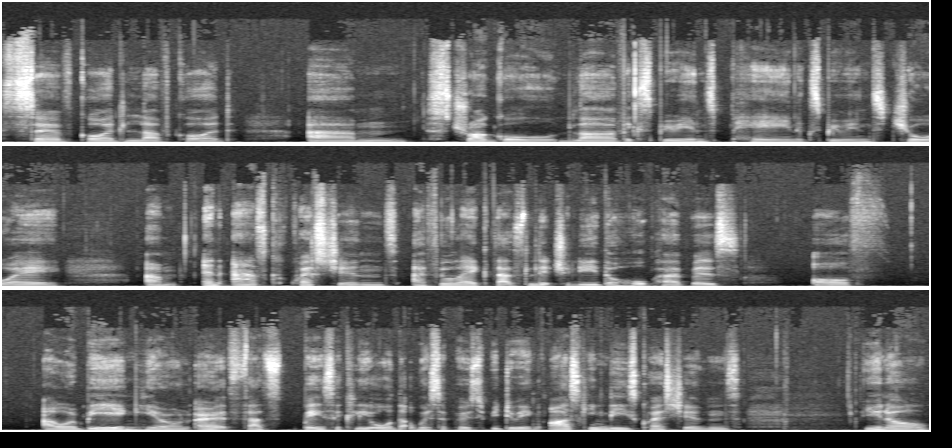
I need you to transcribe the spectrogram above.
serve God, love God, um, struggle, love, experience pain, experience joy, um, and ask questions. I feel like that's literally the whole purpose of our being here on earth. That's basically all that we're supposed to be doing. Asking these questions, you know,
